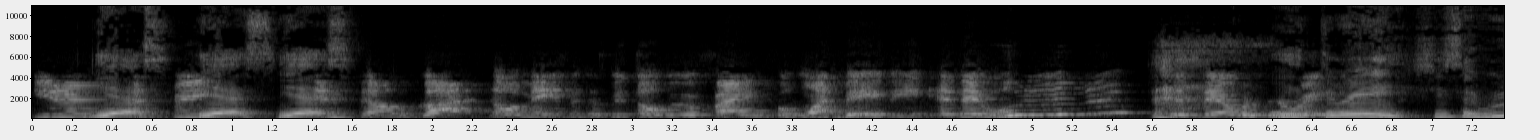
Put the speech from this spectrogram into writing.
you know, Yes. that's me. Yes. And so God is so amazing because we thought we were fighting for one baby, and then woo, there were three. Three. She said.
